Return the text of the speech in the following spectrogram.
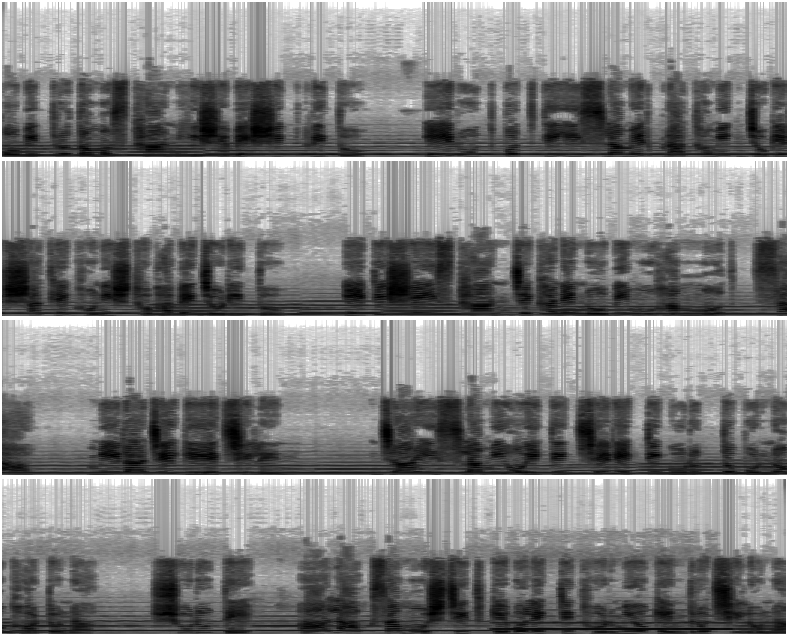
পবিত্রতম স্থান হিসেবে স্বীকৃত। এর উৎপত্তি ইসলামের প্রাথমিক যুগের সাথে ঘনিষ্ঠভাবে জড়িত। এটি সেই স্থান যেখানে নবী মুহাম্মদ সা মিরাজে গিয়েছিলেন, যা ইসলামী ঐতিহ্যের একটি গুরুত্বপূর্ণ ঘটনা। শুরুতে আল আকসা মসজিদ কেবল একটি ধর্মীয় কেন্দ্র ছিল না,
